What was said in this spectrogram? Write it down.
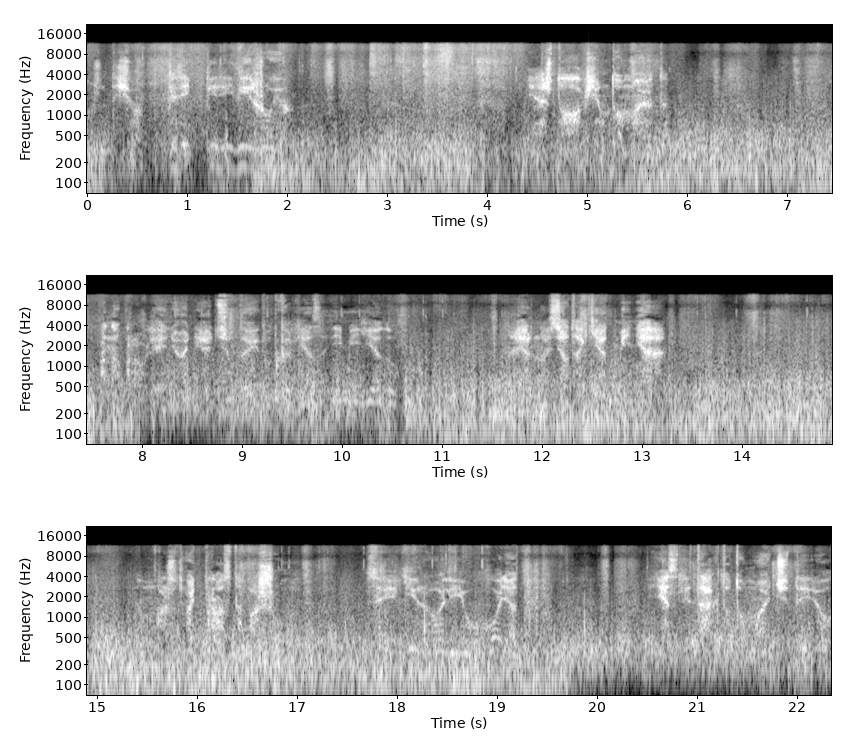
Может еще пере перевижу их. Я что, в общем, думаю-то? По направлению они отсюда идут, как я за ними еду. Наверное, все-таки от меня. Ну, может быть, просто по шуму среагировали и уходят. Если так, то думаю от четырех.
